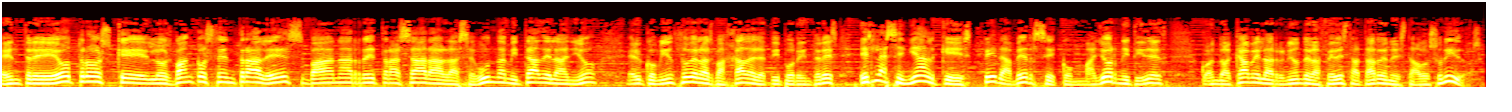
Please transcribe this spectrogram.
Entre otros que los bancos centrales van a retrasar a la segunda mitad del año el comienzo de las bajadas de tipo de interés. Es la señal que espera verse con mayor nitidez cuando acabe la reunión de la Fed esta tarde en Estados Unidos.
